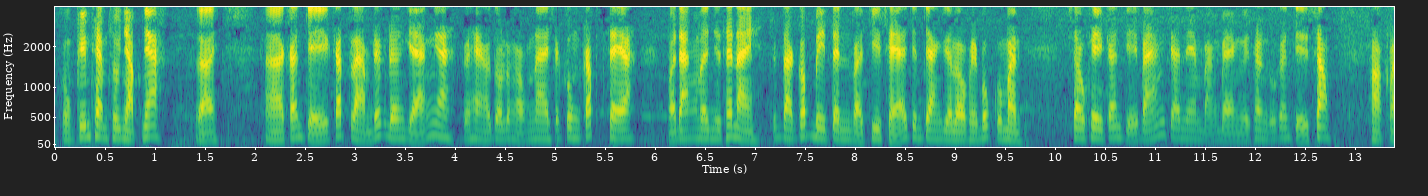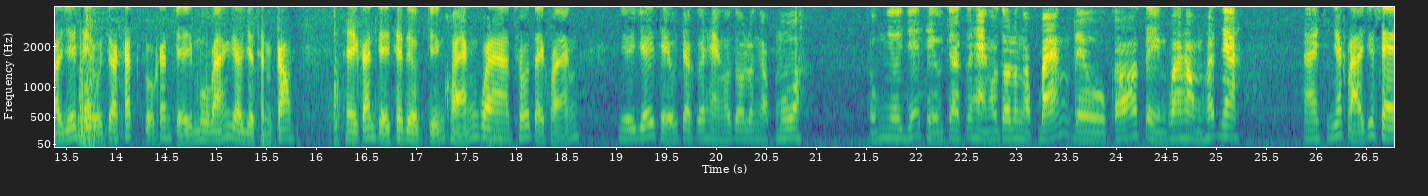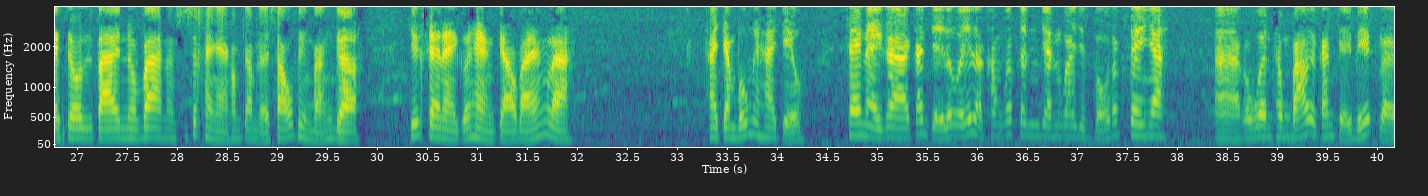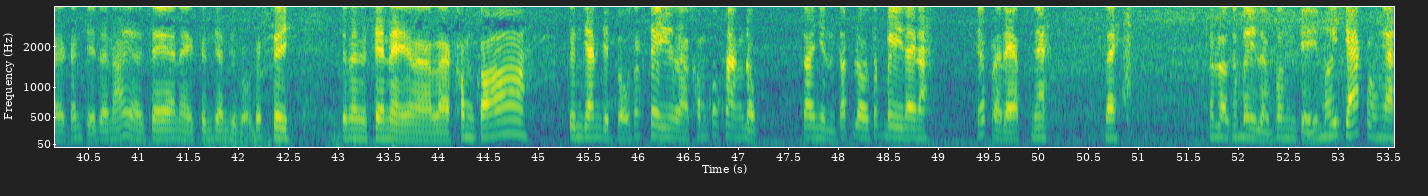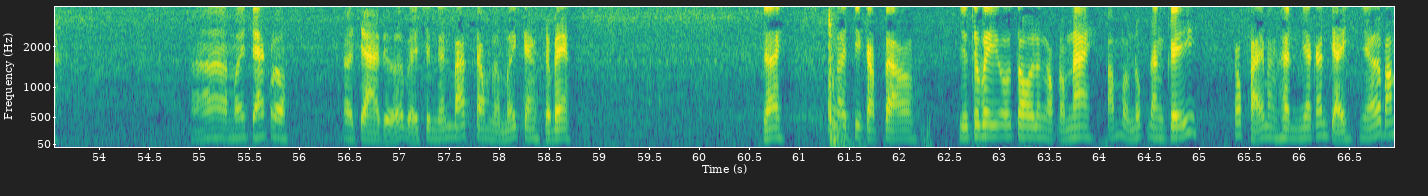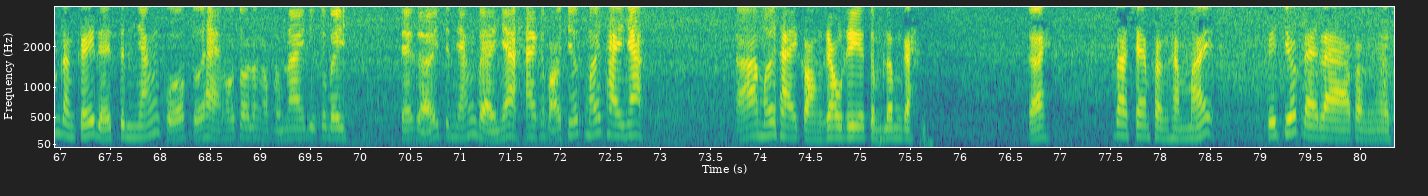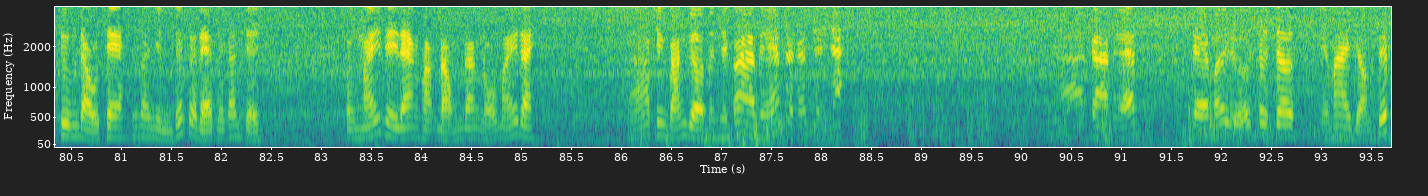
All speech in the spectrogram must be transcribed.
cùng kiếm thêm thu nhập nha. Rồi à, các anh chị cách làm rất đơn giản nha. Cửa hàng ô tô Lân Ngọc Đồng Nai sẽ cung cấp xe và đăng lên như thế này. Chúng ta copy tin và chia sẻ trên trang Zalo Facebook của mình. Sau khi các anh chị bán cho anh em bạn bè người thân của các anh chị xong hoặc là giới thiệu cho khách của các anh chị mua bán giao dịch thành công thì các anh chị sẽ được chuyển khoản qua số tài khoản như giới thiệu cho cửa hàng ô tô Lân Ngọc mua cũng như giới thiệu cho cửa hàng ô tô Lân Ngọc bán đều có tiền hoa hồng hết nha. À, xin nhắc lại chiếc xe Toyota Innova năm sản xuất 2006 phiên bản G. Chiếc xe này cửa hàng chào bán là 242 triệu. Xe này các anh chị lưu ý là không có kinh doanh qua dịch vụ taxi nha. À còn quên thông báo cho các anh chị biết là các anh chị đã nói là xe này kinh doanh dịch vụ taxi. Cho nên xe này là, là không có kinh doanh dịch vụ taxi là không có khoan đục. Ta nhìn tắp lô tắp bi đây nè. Rất là đẹp nha. Đây cái lo cái bi là vân chỉ mới chát luôn nha. À, mới chát luôn. À, trà rửa vệ sinh đánh bát xong là mới căng sợi ben rồi ta truy cập vào YouTube ô tô Lân Ngọc Đồng Nai bấm vào nút đăng ký. Góc phải màn hình nha các anh chị. Nhớ bấm đăng ký để tin nhắn của cửa hàng ô tô Lân Ngọc Đồng Nai YouTube. Sẽ gửi tin nhắn về nha. Hai cái vỏ trước mới thay nha. Đó mới thay còn rau ria tùm lum kìa. Đây chúng ta xem phần hầm máy phía trước đây là phần à, xương đầu xe. Chúng ta nhìn rất là đẹp này các anh chị. Phần máy thì đang hoạt động đang nổ máy đây. Đó, phiên bản G mình thì có ABS rồi các anh chị nha. Đó, ABS xe mới rửa sơ sơ. Ngày mai dọn tiếp.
